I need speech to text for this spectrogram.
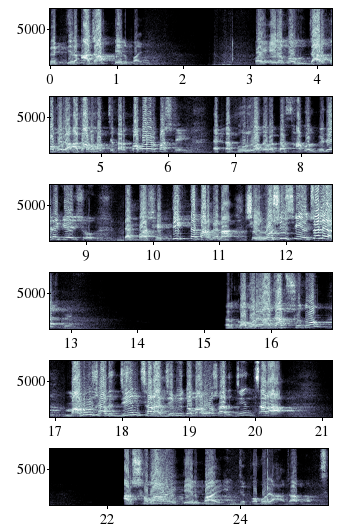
ব্যক্তির আজাব টের পায়। এরকম যার কবরে আজাব হচ্ছে, তার কবরের পাশে একটা গরু অথবা একটা ছাগল বেঁধে রেখে এসো, দেখবা সে টিকতে পারবে না, সে রশি শিয়ে চলে আসবে। কবরের আজাব শুধু মানুষ আর জিন ছাড়া, জীবিত মানুষ আর জিন ছাড়া। আর সবাই টের পায় যে কবরে আজাব হচ্ছে।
